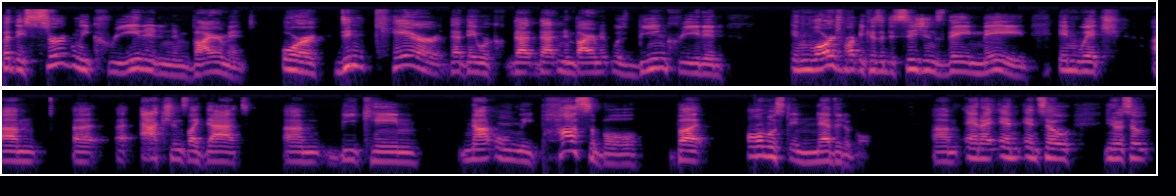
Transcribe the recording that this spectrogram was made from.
but they certainly created an environment or didn't care that they were that that an environment was being created in large part because of decisions they made in which um, uh, uh, actions like that um, became not only possible but almost inevitable. Um, and i and and so you know so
